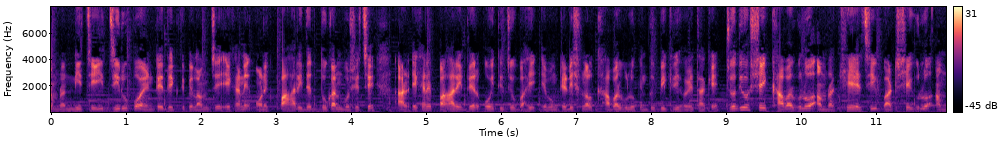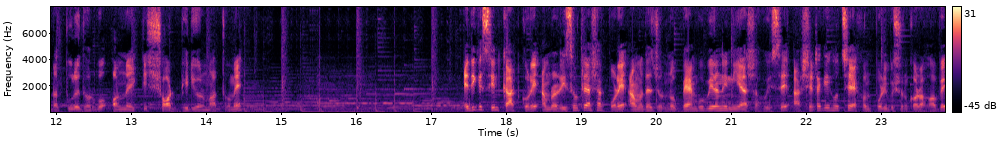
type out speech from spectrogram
আমরা নিচেই জিরো পয়েন্টে দেখতে পেলাম যে এখানে অনেক পাহাড়িদের দোকান বসেছে, আর এখানে পাহাড়িদের ঐতিহ্যবাহী এবং ট্রেডিশনাল খাবারগুলো কিন্তু বিক্রি হয়ে থাকে। যদিও সেই খাবারগুলো আমরা খেয়েছি, বাট সেগুলো আমরা তুলে ধরবো অন্য একটি শর্ট ভিডিওর মাধ্যমে। এদিকে সিন কাট করে আমরা রিসোর্টে আসার পরে আমাদের জন্য ব্যাম্বু বিরিয়ানি নিয়ে আসা হয়েছে আর সেটাকেই হচ্ছে এখন পরিবেশন করা হবে।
